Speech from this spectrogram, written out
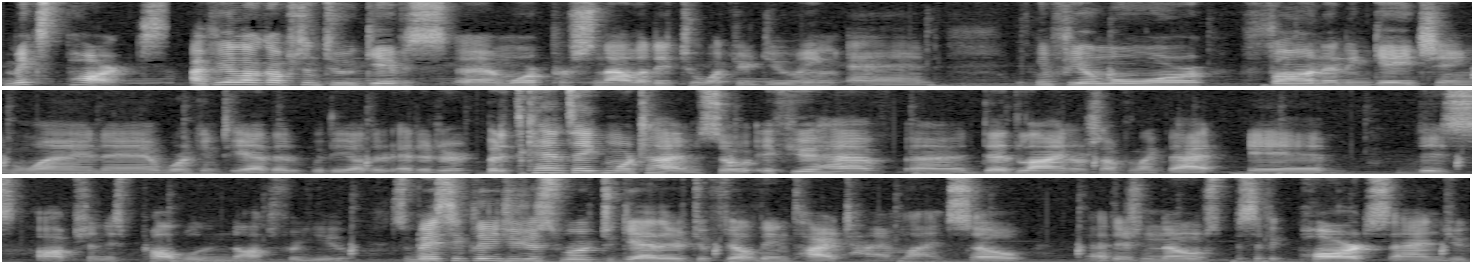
mixed parts. I feel like option 2 gives uh, more personality to what you're doing and it can feel more fun and engaging when uh, working together with the other editor. But it can take more time, so if you have a deadline or something like that, uh, this option is probably not for you. So basically you just work together to fill the entire timeline. So uh, there's no specific parts and you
